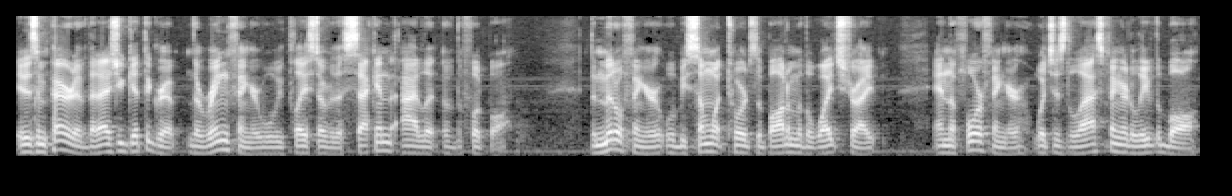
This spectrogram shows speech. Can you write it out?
It is imperative that as you get the grip, the ring finger will be placed over the second eyelet of the football. The middle finger will be somewhat towards the bottom of the white stripe, and the forefinger, which is the last finger to leave the ball,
